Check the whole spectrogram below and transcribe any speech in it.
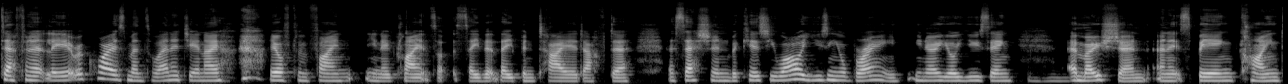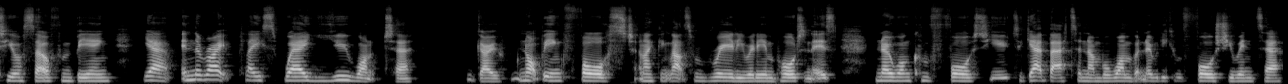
Definitely, it requires mental energy, and I, I often find you know clients say that they've been tired after a session because you are using your brain. You know, you're using mm-hmm. emotion, and it's being kind to yourself and being yeah in the right place where you want to go, not being forced. And I think that's really really important. Is no one can force you to get better. Number one, but nobody can force you into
